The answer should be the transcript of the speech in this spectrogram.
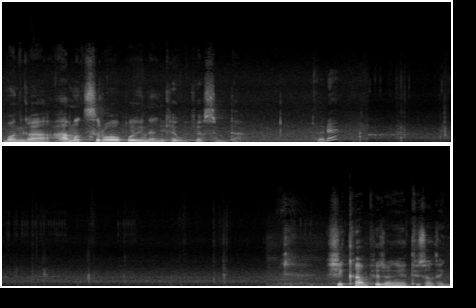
뭔가 암흑스러워 보이는 계곡이었습니다. 그래? 시크한 표정의 듀 선생님.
